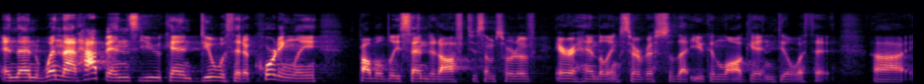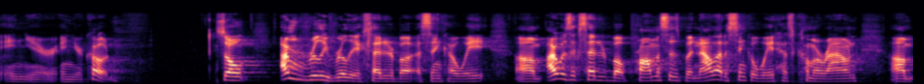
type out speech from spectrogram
and then when that happens, you can deal with it accordingly, probably send it off to some sort of error handling service so that you can log it and deal with it uh, in, your, in your code. So I'm really, really excited about async await. Um, I was excited about promises, but now that async await has come around, um,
